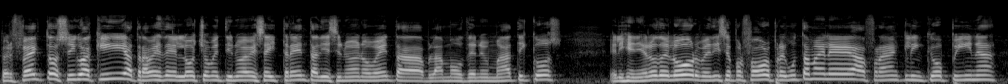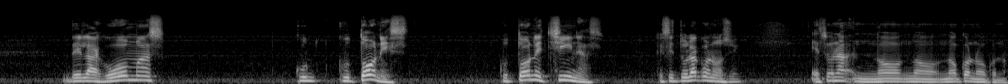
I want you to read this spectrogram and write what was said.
Perfecto, sigo aquí a través del 829-630-1990. Hablamos de neumáticos. El ingeniero del Orbe dice: Por favor, pregúntamele a Franklin qué opina de las gomas cutones, cutones chinas, que si tú la conoces. Es una. No, no, no conozco, no.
